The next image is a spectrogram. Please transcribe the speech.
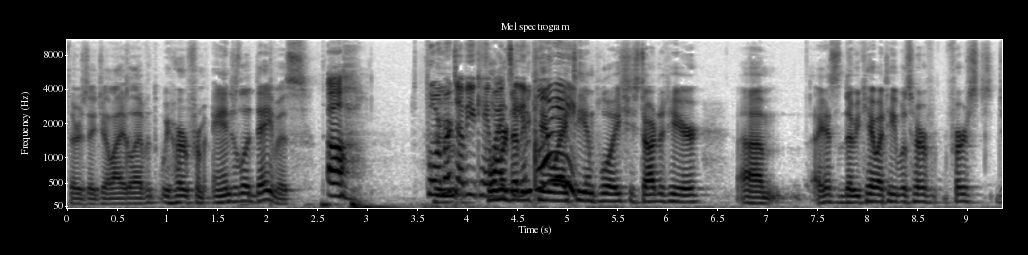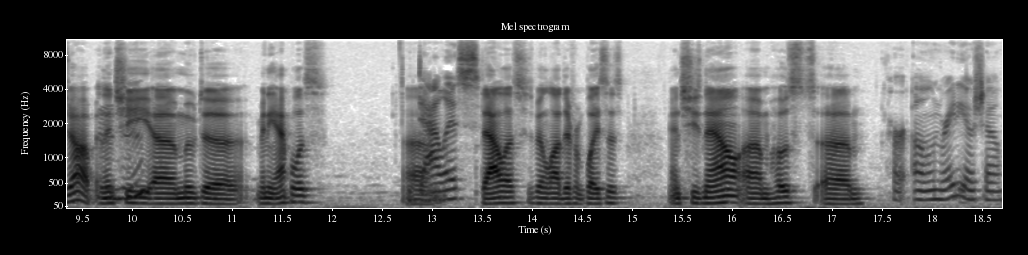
Thursday, July 11th, we heard from Angela Davis, oh, former who- WKYT former WKYT employee. employee. She started here. Um, I guess WKYT was her first job, and then she Mm-hmm. uh, moved to Minneapolis, um, Dallas, Dallas. She's been a lot of different places, and she's now um, hosts. Um, her own radio show.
